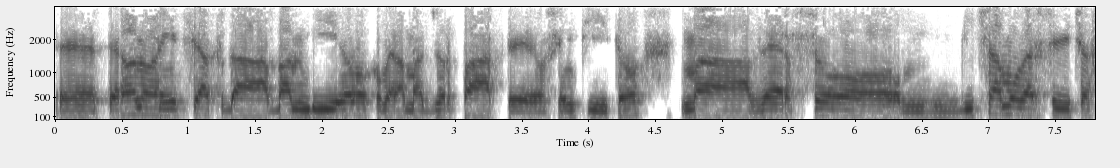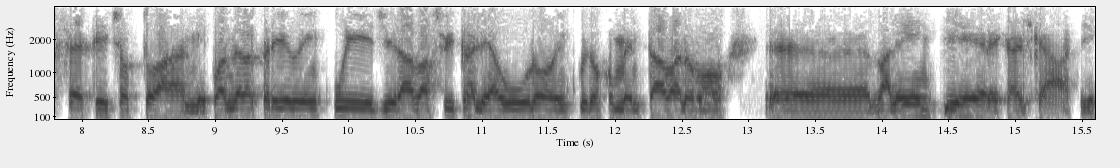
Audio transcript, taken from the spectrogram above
eh, però non ho iniziato da bambino come la maggior parte ho sentito, ma verso diciamo verso i 17-18 anni, quando era il periodo in cui girava su Italia 1, in cui lo commentavano eh, Valenti e Recalcati.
